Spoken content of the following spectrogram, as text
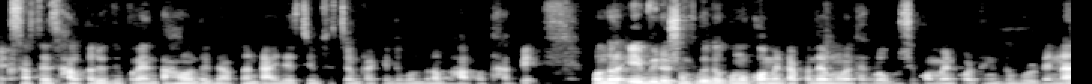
এক্সারসাইজ হালকা যদি করেন, তাহলে দেখবেন আপনার ডাইজেস্টিভ সিস্টেমটা কিন্তু বন্ধুরা ভালো থাকবে। বন্ধুরা, এই ভিডিও সম্পর্কিত কোনো কমেন্ট আপনাদের মনে থাকলে অবশ্যই কমেন্ট করতে কিন্তু ভুলবেন না।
